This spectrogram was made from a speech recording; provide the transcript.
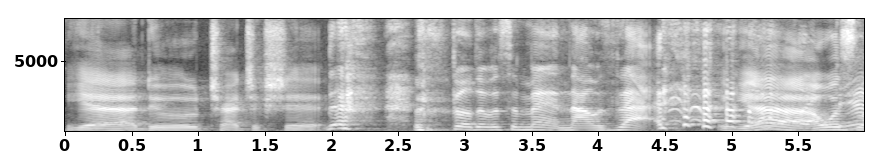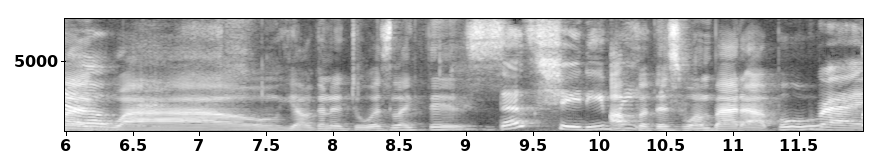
yeah dude tragic shit filled it with cement that was that yeah i was damn. like wow y'all gonna do us like this that's shady but- off of this one bad apple Right.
